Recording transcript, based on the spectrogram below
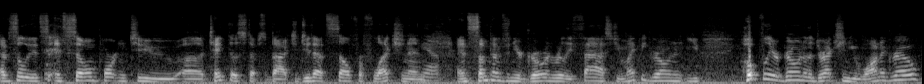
absolutely. It's, it's so important to uh, take those steps back to do that self reflection and yeah. and sometimes when you're growing really fast, you might be growing. You hopefully you're growing in the direction you want to grow,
